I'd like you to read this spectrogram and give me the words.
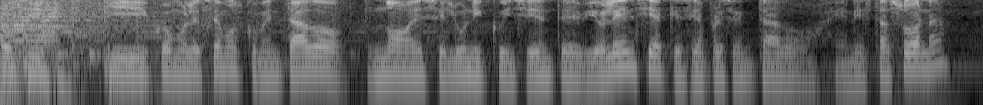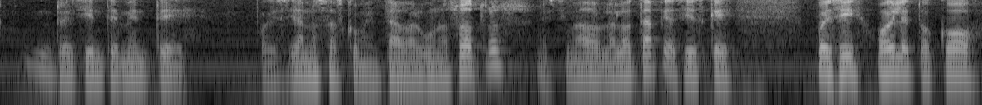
Pues sí, y como les hemos comentado, no es el único incidente de violencia que se ha presentado en esta zona. Recientemente, pues ya nos has comentado algunos otros, estimado Lalo Tapia, así es que pues sí, hoy le tocó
